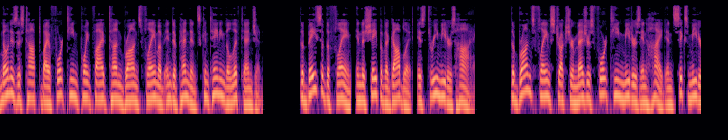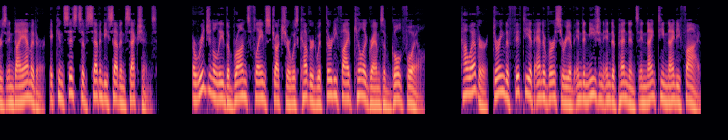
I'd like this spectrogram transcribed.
Monas is topped by a 14.5-ton bronze flame of independence containing the lift engine. The base of the flame, in the shape of a goblet, is 3 meters high. The bronze flame structure measures 14 meters in height and 6 meters in diameter. It consists of 77 sections. Originally the bronze flame structure was covered with 35 kilograms of gold foil. However, during the 50th anniversary of Indonesian independence in 1995,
